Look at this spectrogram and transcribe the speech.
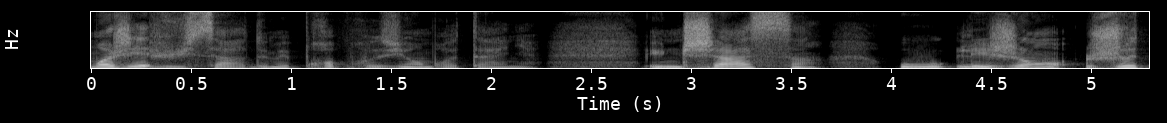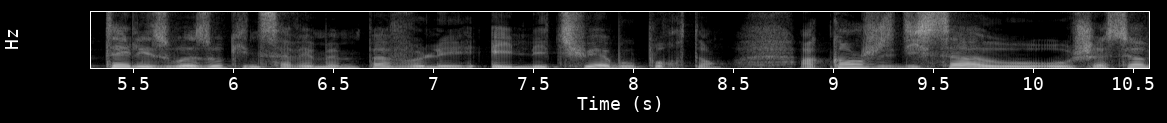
Moi, j'ai vu ça de mes propres yeux en Bretagne. Une chasse où les gens jetaient les oiseaux qui ne savaient même pas voler et ils les tuaient à bout portant. Alors quand je dis ça aux, aux chasseurs,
